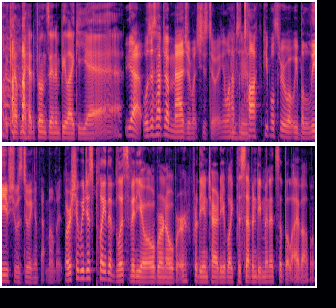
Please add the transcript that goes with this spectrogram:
like have my headphones in and be like, yeah. Yeah, we'll just have to imagine what she's doing, and we'll have to mm-hmm. talk people through what we believe she was doing at that moment. Or should we just play the Bliss video over and over for the entirety of like the 70 minutes of the live album?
